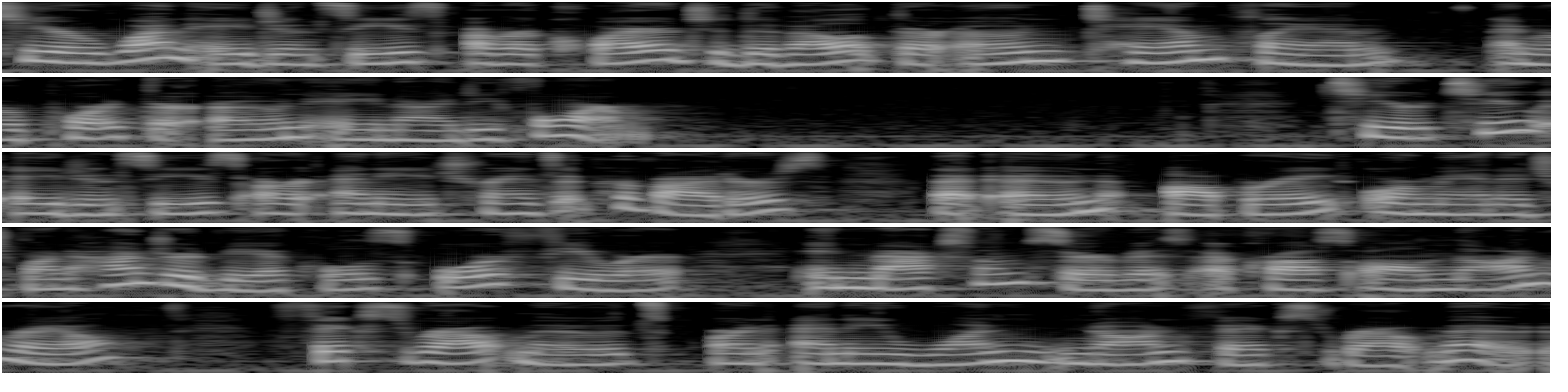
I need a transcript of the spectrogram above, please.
Tier 1 agencies are required to develop their own TAM plan and report their own A90 form. Tier 2 agencies are any transit providers that own, operate, or manage 100 vehicles or fewer in maximum service across all non-rail, fixed route modes, or in any one non-fixed route mode.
